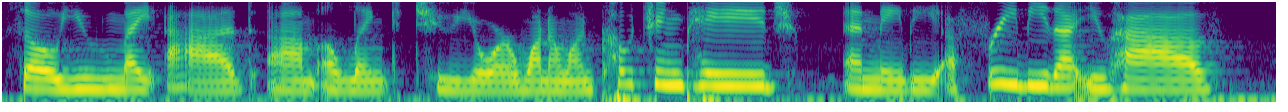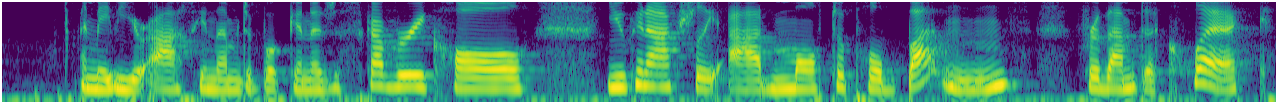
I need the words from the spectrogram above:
So you might add um, a link to your one on one coaching page and maybe a freebie that you have and maybe you're asking them to book in a discovery call, you can actually add multiple buttons for them to click.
